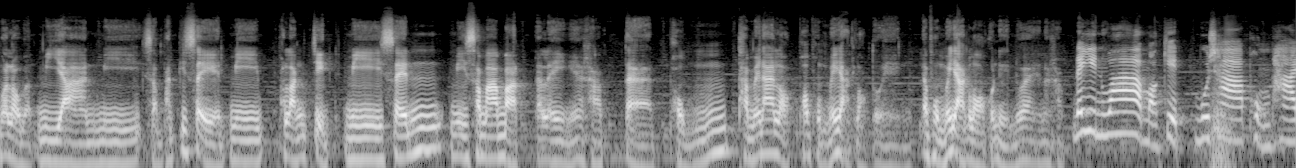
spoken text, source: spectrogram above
ว่าเราแบบมียานมีสัมผัสพิเศษ มีพลังจิต มีเซนส์มีสมาบัติอะไรอย่างเงี้ยครับแต่ผมทำไม่ได้หรอกเพราะผมไม่อยากหลอกตัวเอง และผมไม่อยากหลอกคนอื่นด้วยนะครับ ได้ยินว่าหมอกิจบูชาผงพาย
